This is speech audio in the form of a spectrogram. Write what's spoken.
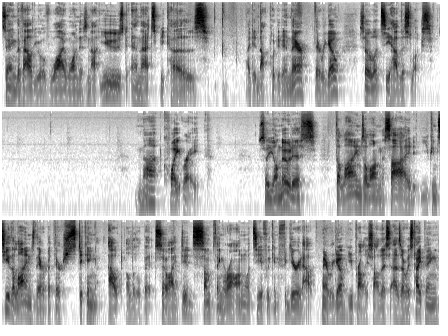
saying the value of y1 is not used, and that's because I did not put it in there. There we go. So let's see how this looks. Not quite right. So you'll notice the lines along the side, you can see the lines there, but they're sticking out a little bit. So I did something wrong. Let's see if we can figure it out. There we go. You probably saw this as I was typing.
